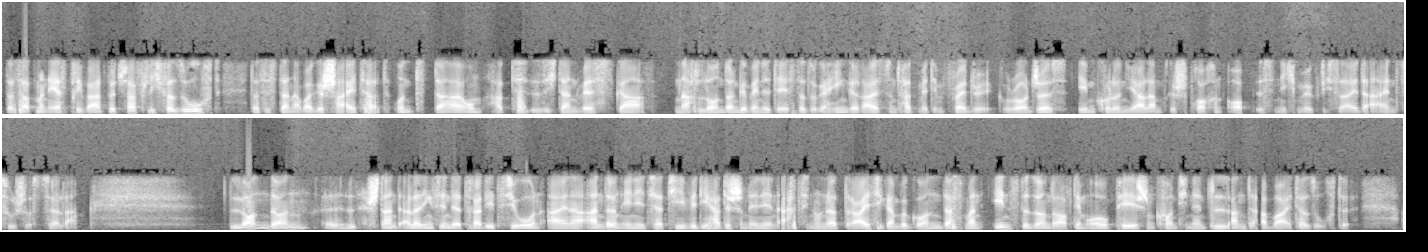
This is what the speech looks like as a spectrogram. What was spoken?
Das hat man erst privatwirtschaftlich versucht, das ist dann aber gescheitert und darum hat sich dann Westgarth nach London gewendet. Er ist da sogar hingereist und hat mit dem Frederick Rogers im Kolonialamt gesprochen, ob es nicht möglich sei, da einen Zuschuss zu erlangen. London äh, stand allerdings in der Tradition einer anderen Initiative, die hatte schon in den 1830ern begonnen, dass man insbesondere auf dem europäischen Kontinent Landarbeiter suchte.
